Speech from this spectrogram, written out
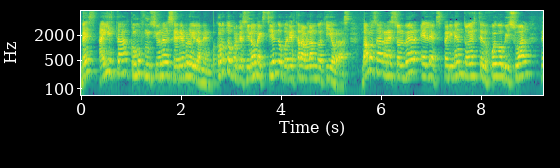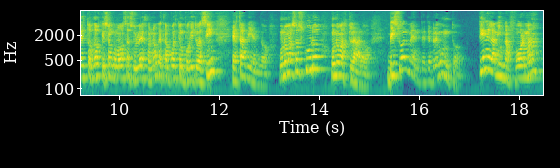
¿Ves? Ahí está cómo funciona el cerebro y la mente. Corto porque si no me extiendo podría estar hablando aquí horas. Vamos a resolver el experimento este, el juego visual de estos dos que son como dos azulejos, ¿no? Que están puestos un poquito así. Estás viendo uno más oscuro, uno más claro. Visualmente, te pregunto, ¿tiene la misma forma?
